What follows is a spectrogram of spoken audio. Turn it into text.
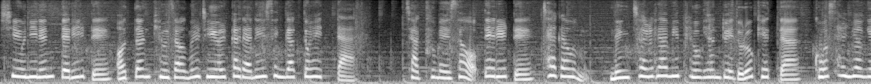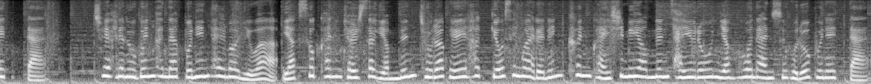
시훈이는 때릴 때 어떤 교정을 지을까라는 생각도 했다. 작품에서 때릴 때 차가움, 냉철함이 표현되도록 했다고 설명했다. 최현욱은 하나뿐인 할머니와 약속한 결석이 없는 졸업회 학교 생활에는 큰 관심이 없는 자유로운 영혼 안수호로 보냈다.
